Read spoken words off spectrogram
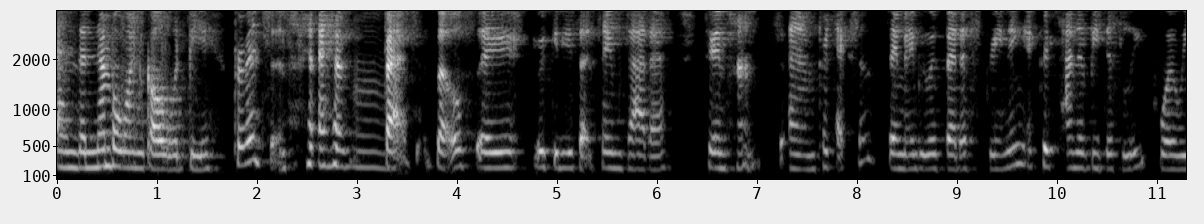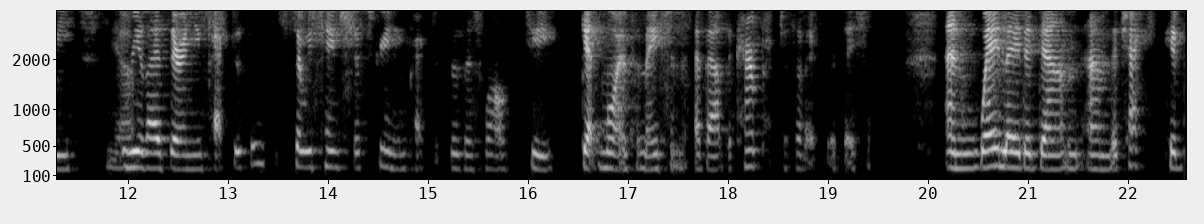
And the number one goal would be prevention. um, mm. But, but also, we could use that same data to enhance um, protection. So, maybe with better screening, it could kind of be this loop where we yeah. realize there are new practices. So, we change the screening practices as well to get more information about the current practice of exploitation. And way later down um, the track could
